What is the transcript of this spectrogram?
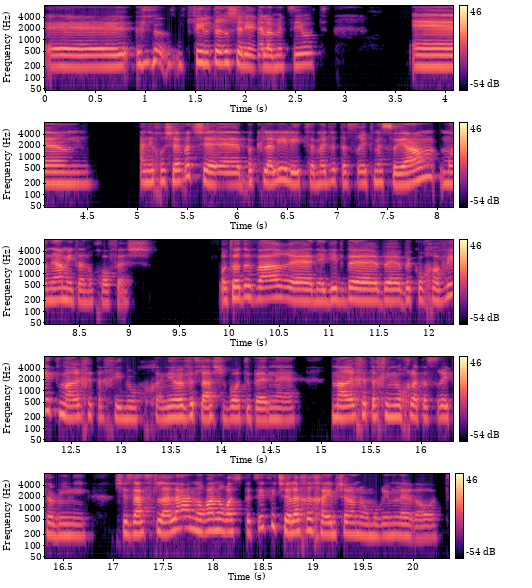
מהפילטר uh, שלי על המציאות. Uh, אני חושבת שבכללי להיצמד לתסריט מסוים מונע מאיתנו חופש. אותו דבר אה, אני אגיד בכוכבית מערכת החינוך, אני אוהבת להשוות בין אה, מערכת החינוך לתסריט המיני, שזה הסללה נורא נורא ספציפית של איך החיים שלנו אמורים להיראות.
